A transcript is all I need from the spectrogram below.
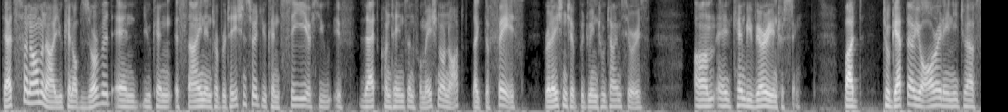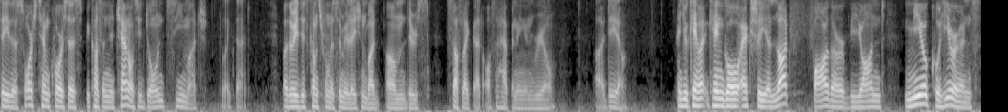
that's phenomena. You can observe it and you can assign interpretations to it. You can see if, you, if that contains information or not, like the phase relationship between two time series. Um, and it can be very interesting. But to get there, you already need to have, say, the source time courses, because in the channels you don't see much like that. By the way, this comes from a simulation, but um, there's stuff like that also happening in real uh, data. And you can, can go actually a lot farther beyond mere coherence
